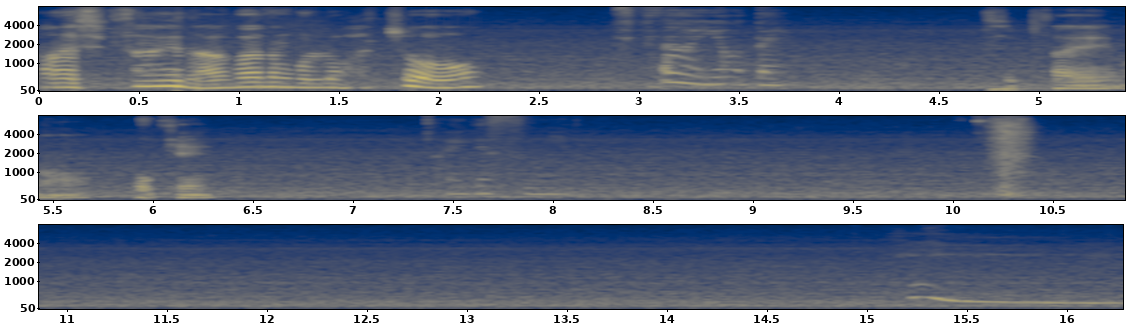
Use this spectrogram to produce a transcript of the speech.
한 14에 나가는 걸로 하죠. 14일요? 네. 14에 어 오케이. 알겠습니다. 음.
